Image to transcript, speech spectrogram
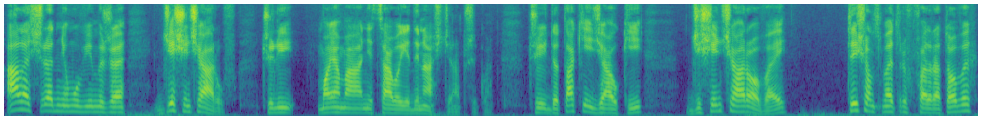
Ale średnio mówimy, że 10 arów, czyli moja ma niecałe 11 na przykład. Czyli do takiej działki 10-arowej 1000 metrów kwadratowych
